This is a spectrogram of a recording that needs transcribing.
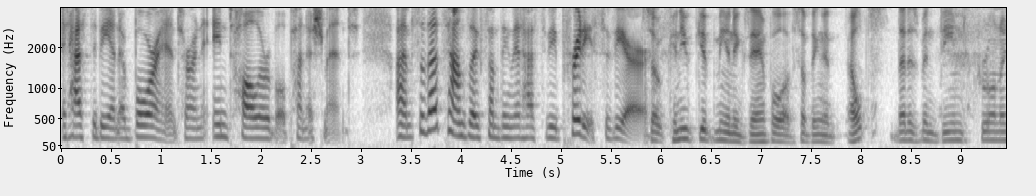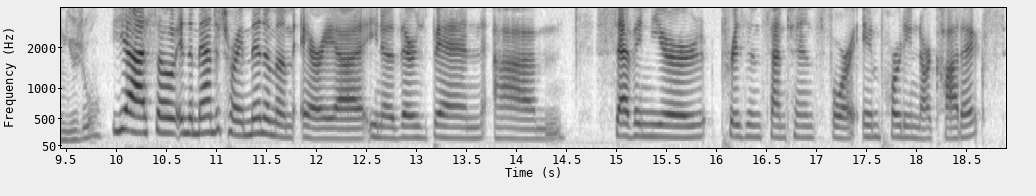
It has to be an abhorrent or an intolerable punishment. Um, so that sounds like something that has to be pretty severe. So, can you give me an example of something that else that has been deemed cruel and unusual? Yeah. So, in the mandatory minimum area, you know, there's been um, seven year prison sentence for importing narcotics,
